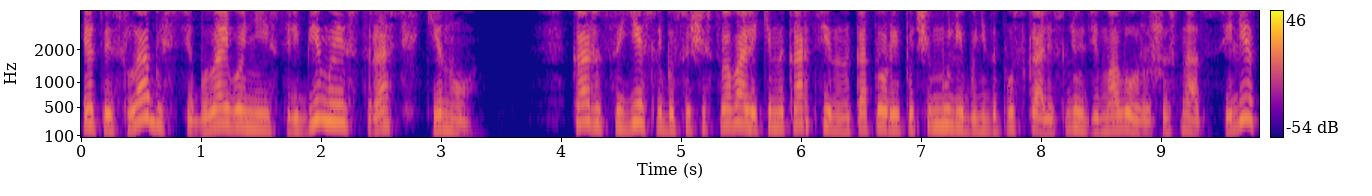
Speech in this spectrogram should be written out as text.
Этой слабостью была его неистребимая страсть к кино. Кажется, если бы существовали кинокартины, на которые почему-либо не допускались люди моложе 16 лет,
